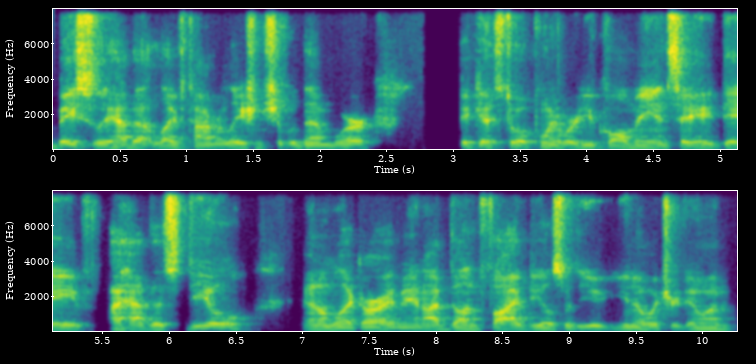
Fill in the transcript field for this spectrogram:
basically have that lifetime relationship with them where it gets to a point where you call me and say, Hey, Dave, I have this deal. And I'm like, All right, man, I've done five deals with you. You know what you're doing.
